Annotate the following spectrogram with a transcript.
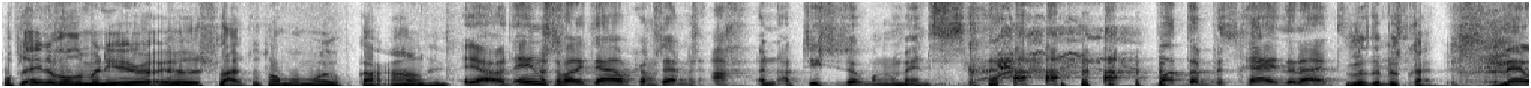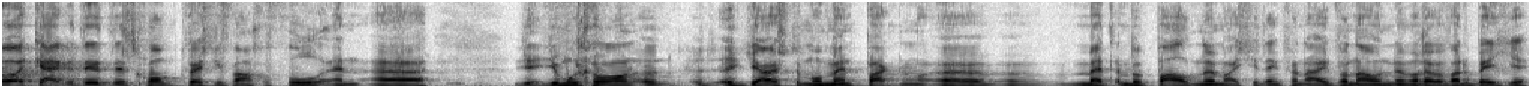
op de een of andere manier eh, sluit het allemaal mooi op elkaar aan. Hè? Ja, het enige wat ik daarop kan zeggen is, ach, een artiest is ook maar een mens. wat een bescheidenheid. Wat een beschrijf. Nee hoor, kijk, dit is gewoon een kwestie van gevoel. En eh, je, je moet gewoon het, juiste moment pakken eh, met een bepaald nummer. Als je denkt van, nou, ik wil nou een nummer hebben wat een beetje...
